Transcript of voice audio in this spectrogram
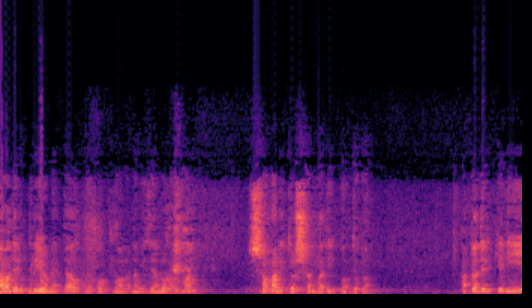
আমাদের প্রিয় নেতা অধ্যাপক মৌলানা মিজানুর রহমান, সম্মানিত সাংবাদিক বন্ধুগণ, আপনাদেরকে নিয়ে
